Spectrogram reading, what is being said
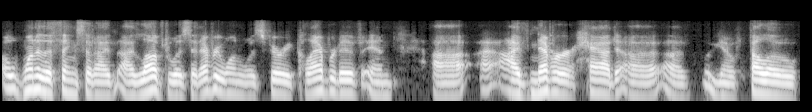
oh, one of the things that I I loved was that everyone was very collaborative, and uh, I've never had a, a you know fellow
